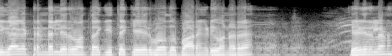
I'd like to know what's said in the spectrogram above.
ಈಗಾಗ ಟ್ರೆಂಡ್ ಅಲ್ಲಿ ಇರುವಂತ ಗೀತೆ ಕೇಳಿರ್ಬೋದು ಬಾರಂಗಡಿ ಓನರ. ಹೇಳಿರಲ್ಲಣ್ಣ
